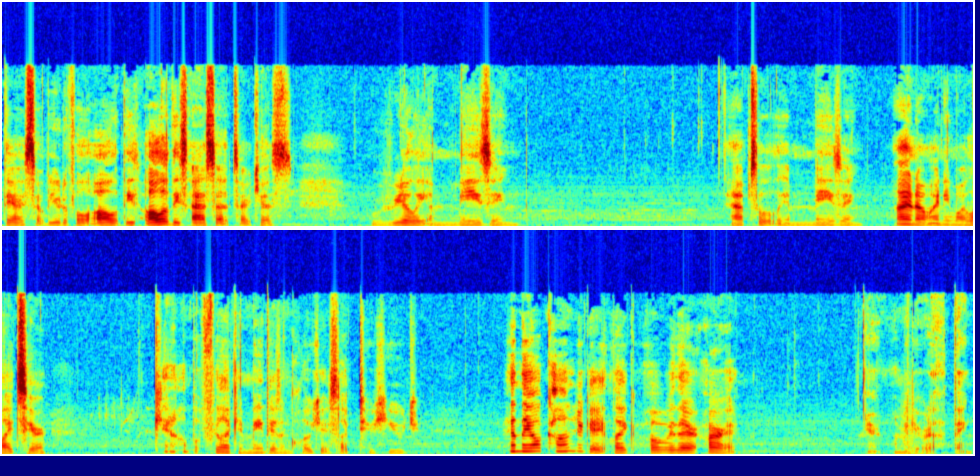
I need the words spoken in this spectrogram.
they are so beautiful. All of these, all of these assets are just really amazing. Absolutely amazing. I know, I need more lights here. Can't help but feel like I made these enclosures like too huge. And they all conjugate like over there. Alright. Here, let me get rid of that thing.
